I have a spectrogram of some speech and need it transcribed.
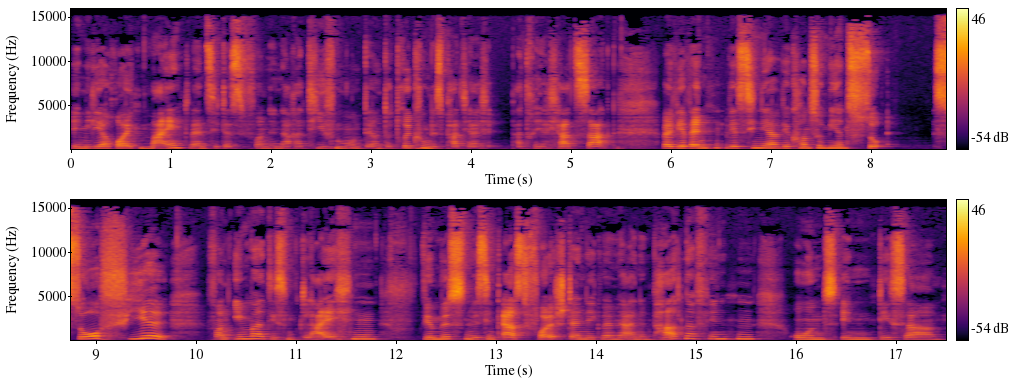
Emilia Reut meint, wenn sie das von den Narrativen und der Unterdrückung des Patriarch Patriarchats sagt. Weil wir wenden, wir sind ja, wir konsumieren so, so viel von immer diesem gleichen, wir müssen, wir sind erst vollständig, wenn wir einen Partner finden und in dieser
